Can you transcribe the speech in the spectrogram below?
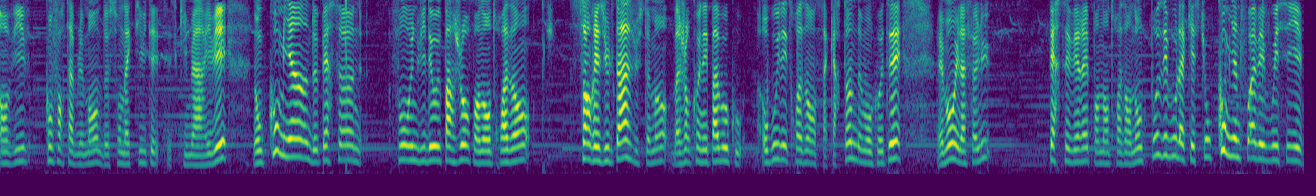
en vivre confortablement de son activité. C'est ce qui m'est arrivé. Donc combien de personnes font une vidéo par jour pendant trois ans sans résultat? Justement ben, J'en connais pas beaucoup. Au bout des trois ans, ça cartonne de mon côté. Mais bon, il a fallu persévérer pendant trois ans. Donc posez-vous la question, combien de fois avez-vous essayé?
